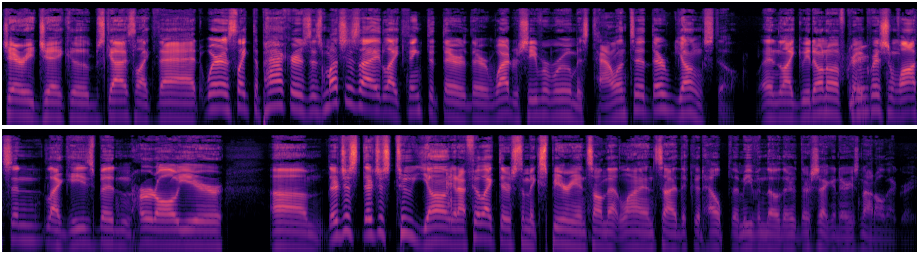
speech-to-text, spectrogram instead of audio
Jerry Jacobs, guys like that. Whereas, like the Packers, as much as I like think that their their wide receiver room is talented, they're young still, and like we don't know if Mm-hmm. Christian Watson, like he's been hurt all year. Um, they're just they're just too young, and I feel like there's some experience on that Lions side that could help them, even though their their secondary is not all that great.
